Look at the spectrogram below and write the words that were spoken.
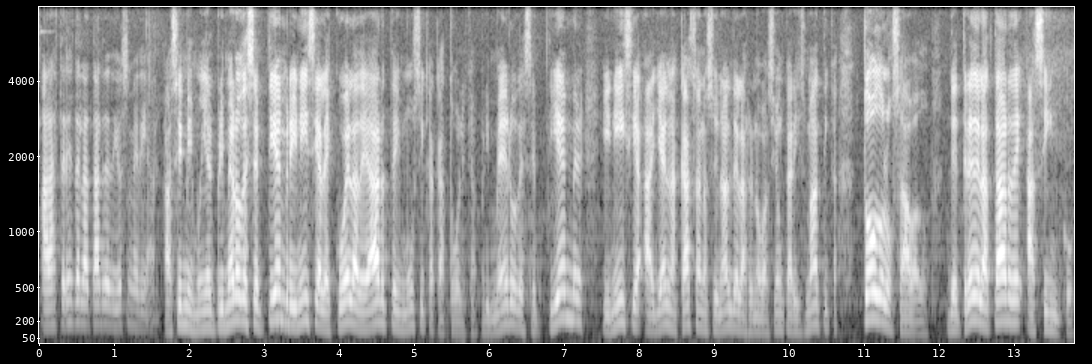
a las 3 de la tarde, Dios mediante. Así mismo, y el primero de septiembre inicia la Escuela de Arte y Música Católica. Primero de septiembre inicia allá en la Casa Nacional de la Renovación Carismática, todos los sábados, de 3 de la tarde a 5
